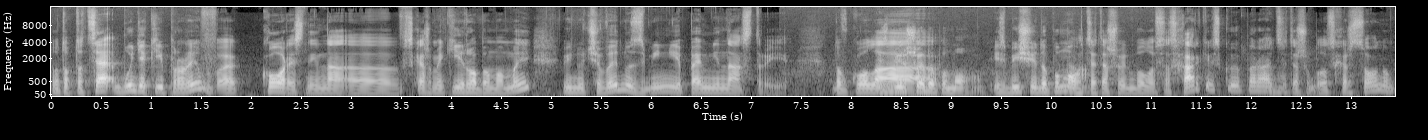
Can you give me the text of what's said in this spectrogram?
Ну тобто, це будь-який прорив е, корисний, на, е, скажімо, який робимо ми, він очевидно змінює певні настрої довкола І збільшує допомогу. і збільшує допомогу. Це те, що відбулося з Харківською операцією, те, що було з Херсоном.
